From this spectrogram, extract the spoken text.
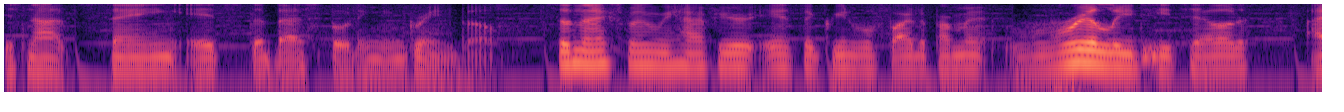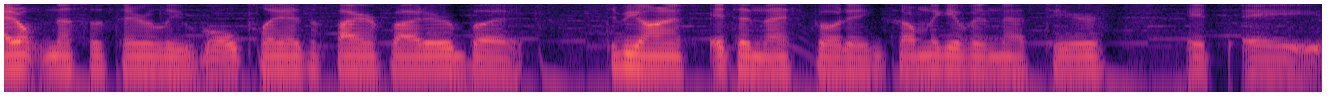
it's not saying it's the best building in Greenville. So the next building we have here is the Greenville Fire Department. Really detailed. I don't necessarily roleplay as a firefighter, but to be honest, it's a nice building, so I'm gonna give it an S tier. It's a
